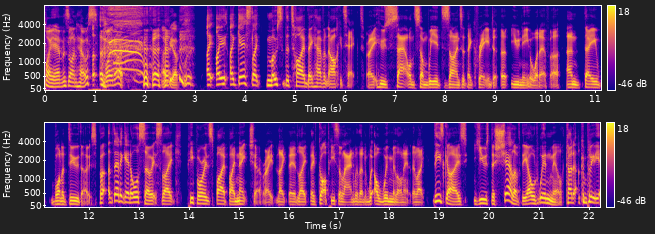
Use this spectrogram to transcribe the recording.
my Amazon house. Why not? I'd be up for it. I, I, I guess like most of the time they have an architect, right, who's sat on some weird designs that they created at, uni or whatever, and they want to do those. But then again, also it's like people are inspired by nature, right? Like they're like they've got a piece of land with a, a windmill on it. They're like these guys use the shell of the old windmill, kind of completely,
